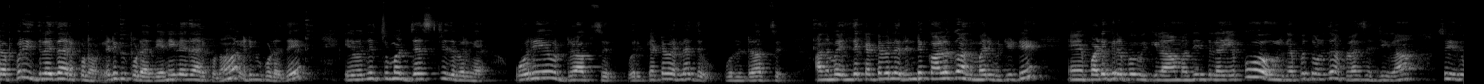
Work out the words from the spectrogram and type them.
பெப்பர் இதில் தான் இருக்கணும். எடுக்கக்கூடாது. எண்ணெயில் தான் இருக்கணும். எடுக்கக்கூடாது. இது வந்து சும்மா ஜஸ்ட் இது பாருங்க. ஒரே ஒரு ட்ராப்ஸு ஒரு கெட்டவரில் இது ஒரு ட்ராப்ஸு அந்த மாதிரி இந்த கெட்டவரில் ரெண்டு காலுக்கும் அந்த மாதிரி விட்டுட்டு படுக்கிறப்போ விற்கலாம் மதியத்தில் எப்போ உங்களுக்கு எப்போ தோணுதோ அப்போலாம் செஞ்சுக்கலாம். ஸோ இது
